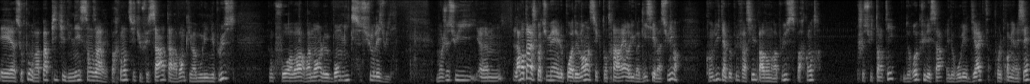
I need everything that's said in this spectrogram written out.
et euh, surtout on va pas piquer du nez sans arrêt. Par contre si tu fais ça, tu as l'avant qui va mouliner plus, donc faut avoir vraiment le bon mix sur les huiles. Moi je suis... Euh, l'avantage quand tu mets le poids devant, c'est que ton train arrière lui va glisser, va suivre, conduite un peu plus facile, pardonnera plus, par contre je suis tenté de reculer ça et de rouler direct pour le premier essai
